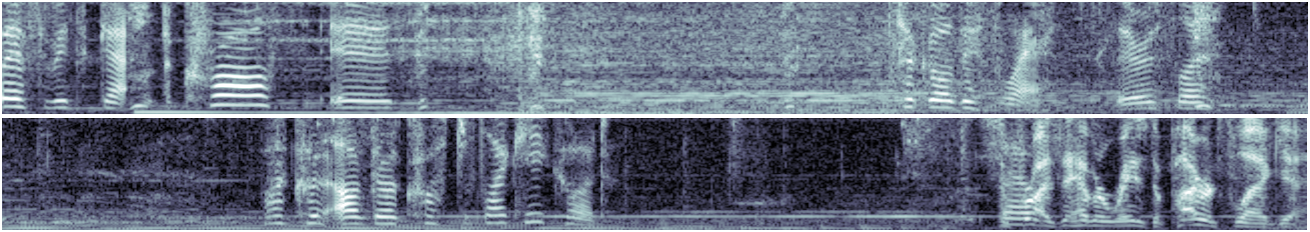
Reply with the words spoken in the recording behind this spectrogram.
Way for me to get across is to go this way. Seriously? Why couldn't I go across just like he could? Surprised they haven't raised a pirate flag yet.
